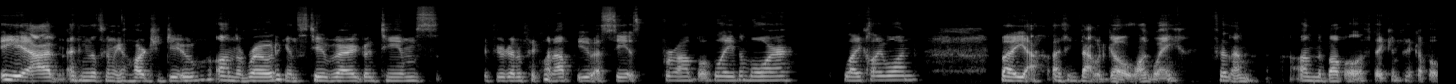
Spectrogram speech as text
Yeah, I think that's going to be hard to do on the road against two very good teams. If you're going to pick one up, USC is probably the more likely one. But yeah, I think that would go a long way for them on the bubble if they can pick up a,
